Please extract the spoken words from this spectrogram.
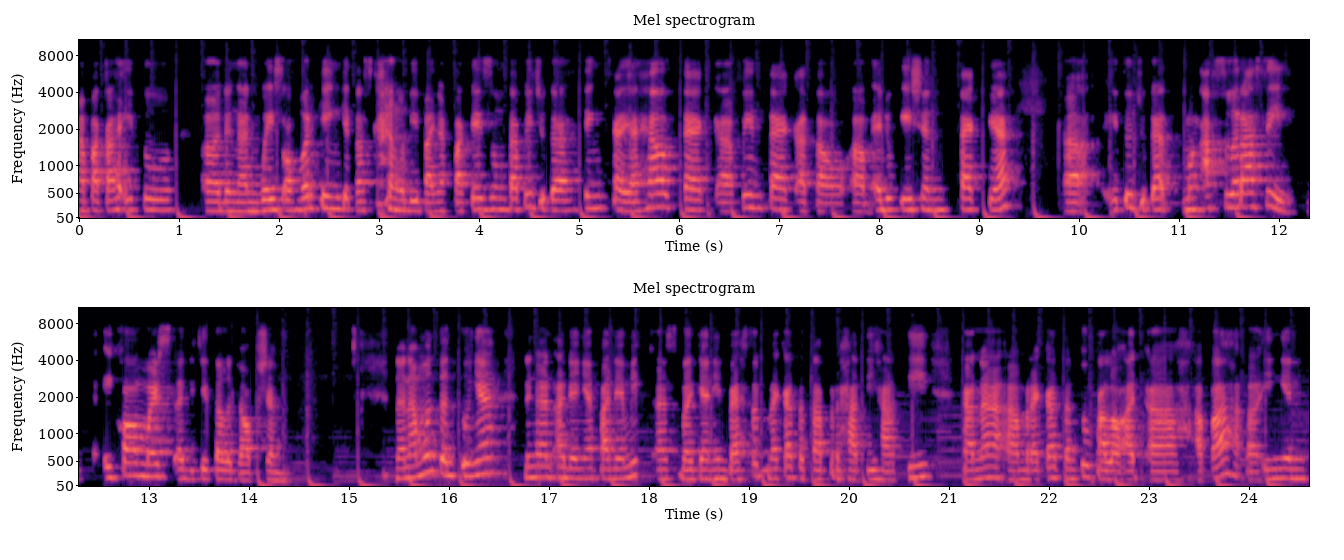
Apakah itu uh, dengan ways of working kita sekarang lebih banyak pakai Zoom, tapi juga things kayak health tech, uh, fintech atau um, education tech ya, uh, itu juga mengakselerasi e-commerce uh, digital adoption. Nah, namun tentunya dengan adanya pandemik, uh, sebagian investor mereka tetap berhati-hati karena uh, mereka tentu kalau uh, apa ingin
